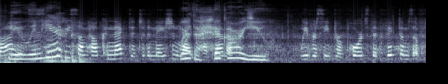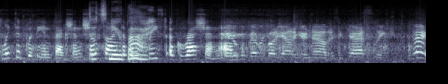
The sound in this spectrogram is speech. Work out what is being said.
Riots You in seem here? to be somehow connected to the Where nationwide the heck are you? We've received reports that victims afflicted with the infection show That's signs of nearby. increased aggression, and Move everybody out of here now. There's a gas leak. Hey,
